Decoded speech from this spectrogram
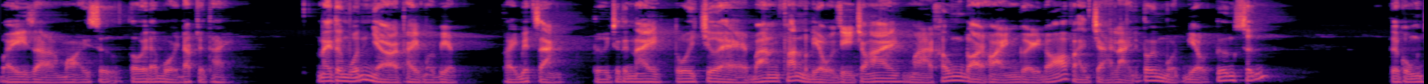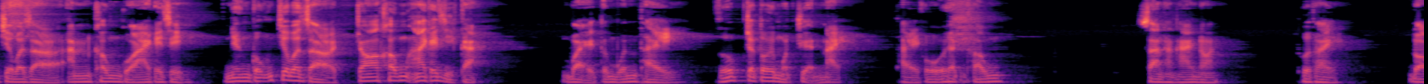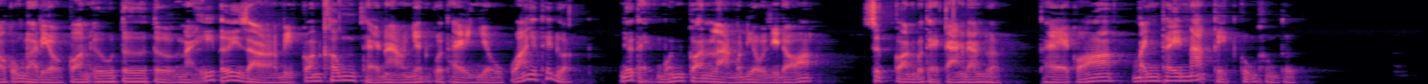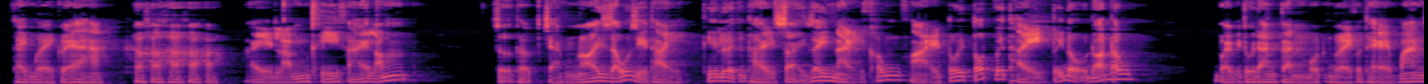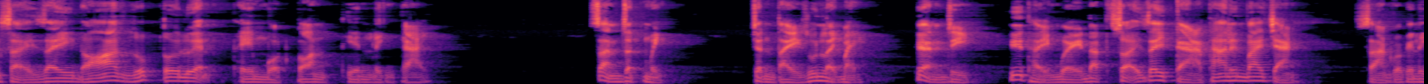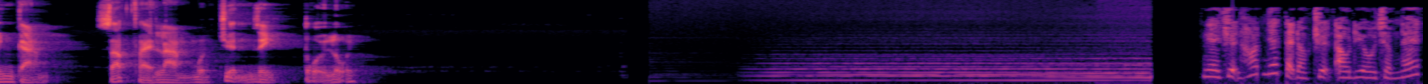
Bây giờ mọi sự tôi đã bồi đắp cho thầy. Nay tôi muốn nhờ thầy một việc. Thầy biết rằng từ cho tới nay, tôi chưa hề ban phát một điều gì cho ai Mà không đòi hỏi người đó phải trả lại cho tôi một điều tương xứng. Tôi cũng chưa bao giờ ăn không của ai cái gì, Nhưng cũng chưa bao giờ cho không ai cái gì cả. Vậy tôi muốn thầy giúp cho tôi một chuyện này. Thầy có hối hận không? San hằng hai nói, Thưa thầy, Đó cũng là điều con ưu tư từ nãy tới giờ Vì con không thể nào nhận của thầy nhiều quá như thế được. Nếu thầy muốn con làm một điều gì đó, Sức con có thể càng đáng được. Thầy có banh thây nát thịt cũng không thử. Thầy mười quê à? hả Hay lắm, khí khái lắm. Sự thực chẳng nói giấu gì thầy. Khi luyện cho thầy sợi dây này Không phải tôi tốt với thầy tới độ đó đâu. Bởi vì tôi đang cần một người có thể mang sợi dây đó Giúp tôi luyện thêm một con thiên linh cái. Sản giật mình. Chân tay run lẩy bẩy. Hèn gì, khi thầy mười đặt sợi dây cả tha lên vai chàng, Sàn có cái linh cảm Sắp phải làm một chuyện gì tội lỗi. Nghe chuyện hot nhất tại đọc audio.net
